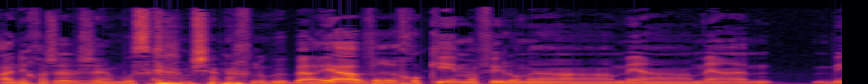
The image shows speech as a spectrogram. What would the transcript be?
אני חושב שמוסכם שאנחנו בבעיה ורחוקים אפילו מה... מה, מה, מה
